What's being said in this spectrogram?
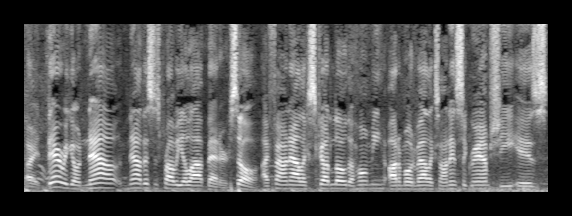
all right, there we go. Now, now this is probably a lot better. So I found Alex Scudlow, the homie, Automotive Alex on Instagram. She is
